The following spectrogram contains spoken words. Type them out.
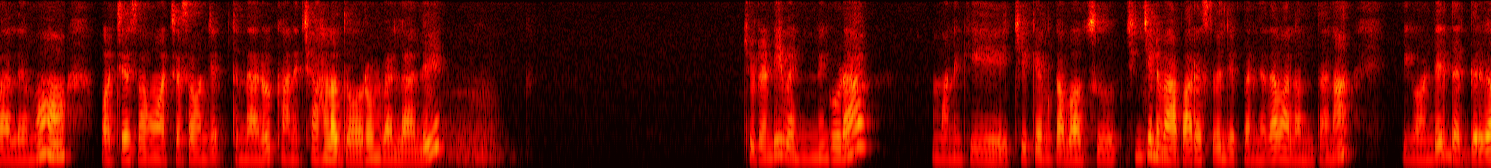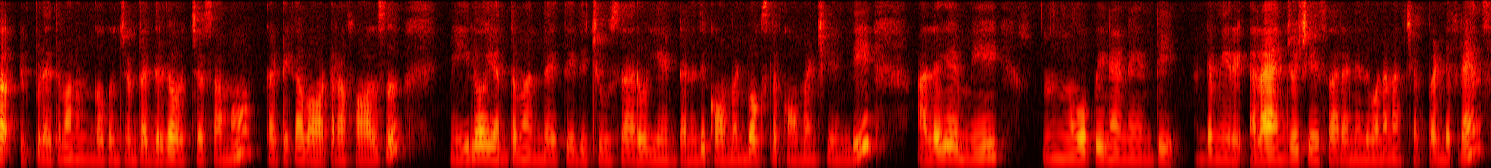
వాళ్ళేమో వచ్చేసాము వచ్చేసామని చెప్తున్నారు. కానీ చాలా దూరం వెళ్ళాలి. చూడండి ఇవన్నీ కూడా మనకి చికెన్ కబాబ్స్ చిన్న చిన్న వ్యాపారస్తులు అని చెప్పాను కదా వాళ్ళంతానా. ఇగోండి దగ్గరగా ఇప్పుడైతే మనం ఇంకా కొంచెం దగ్గరగా వచ్చేసాము. కటిక వాటర్ ఫాల్స్ మీలో ఎంతమంది అయితే ఇది చూసారు ఏంటనేది కామెంట్ బాక్స్లో కామెంట్ చేయండి. అలాగే మీ ఒపీనియన్ ఏంటి? అంటే మీరు ఎలా ఎంజాయ్ చేశారు అనేది కూడా నాకు చెప్పండి ఫ్రెండ్స్.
